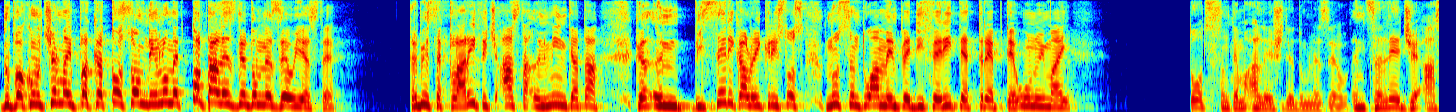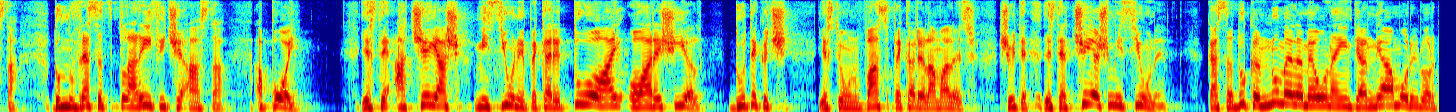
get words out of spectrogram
după cum cel mai păcătos om din lume tot ales de Dumnezeu este. Trebuie să clarifici asta în mintea ta, că în Biserica lui Hristos nu sunt oameni pe diferite trepte, unui mai... Toți suntem aleși de Dumnezeu. Înțelege asta. Domnul vrea să-ți clarifice asta. Apoi, este aceeași misiune pe care tu o ai, o are și El. Du-te căci este un vas pe care l-am ales. Și uite, este aceeași misiune ca să ducă numele meu înaintea neamurilor,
